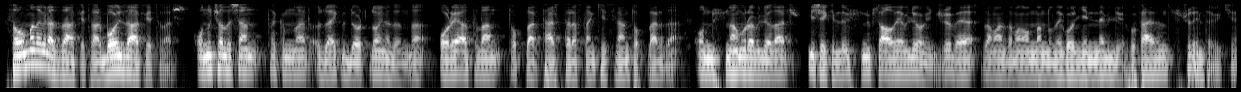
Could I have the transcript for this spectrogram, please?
Savunmada biraz zafiyeti var. Boy zafiyeti var. Onu çalışan takımlar özellikle dörtlü oynadığında oraya atılan toplar, ters taraftan kesilen toplarda onun üstünden vurabiliyorlar. Bir şekilde üstünlük sağlayabiliyor oyuncu ve zaman zaman ondan dolayı gol yenilebiliyor. Bu Ferdi'nin suçu değil tabii ki.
